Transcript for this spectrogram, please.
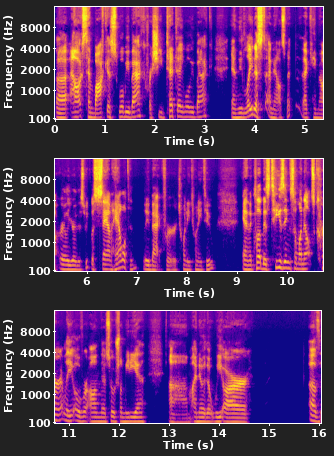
Uh, Alex Tambakis will be back. Rashid Tetteh will be back. And the latest announcement that came out earlier this week was Sam Hamilton will be back for 2022. And the club is teasing someone else currently over on their social media. Um, I know that we are of,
